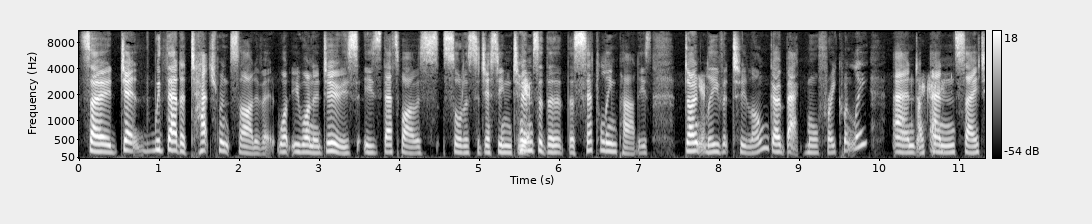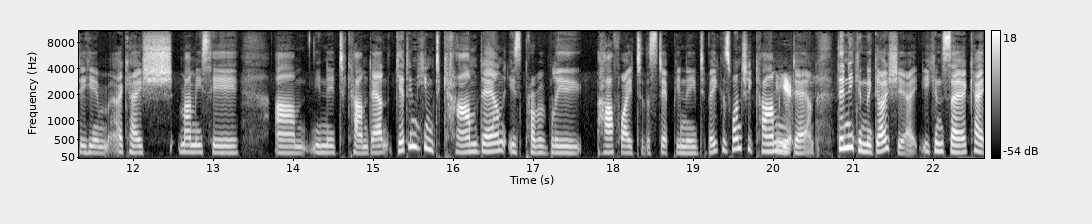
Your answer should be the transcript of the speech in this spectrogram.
So with that attachment side of it, what you want to do is is that's why I was sort of suggesting in terms of the, the settling part is don't Yeah. leave it too long. Go back more frequently and Okay. and say to him, okay, shh, mummy's here. Um, you need to calm down. Getting him to calm down is probably halfway to the step you need to be because once you calm him Yeah. down, then you can negotiate. You can say, okay,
